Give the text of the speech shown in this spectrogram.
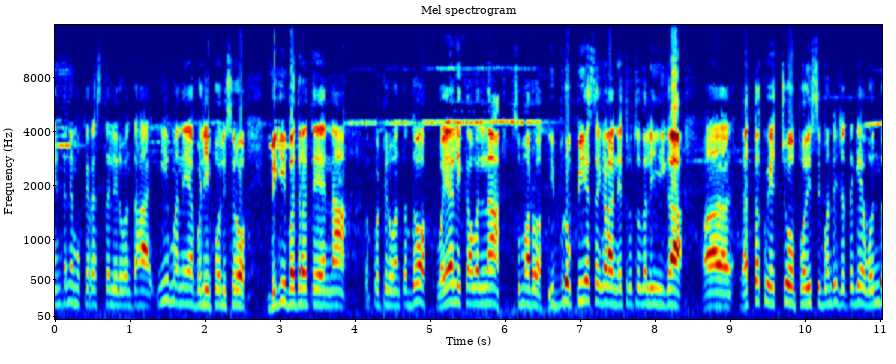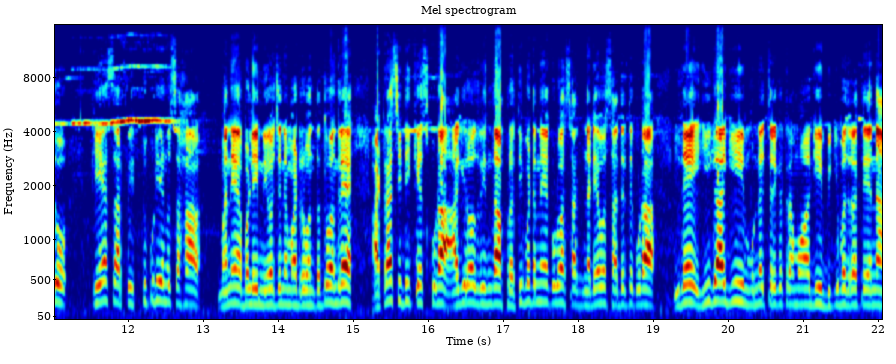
ಎಂಟನೇ ಮುಖ್ಯ ರಸ್ತೆಯಲ್ಲಿರುವಂತಹ ಈ ಮನೆಯ ಬಳಿ ಪೊಲೀಸರು ಬಿಗಿ ಭದ್ರತೆಯನ್ನ ಕೊಟ್ಟಿರುವಂತದ್ದು. ವಯಾಲಿಕವಲ್ನ ಸುಮಾರು ಇಬ್ಬರು ಪಿ ಎಸ್ ಐಗಳ ನೇತೃತ್ವದಲ್ಲಿ ಈಗ ಹತ್ತಕ್ಕೂ ಹೆಚ್ಚು ಪೊಲೀಸ್ ಸಿಬ್ಬಂದಿ ಜೊತೆಗೆ ಒಂದು ಕೆ ಎಸ್ ಆರ್ ಪಿ ತುಕುಡಿಯನ್ನು ಸಹ ಮನೆಯ ಬಳಿ ನಿಯೋಜನೆ ಮಾಡಿರುವಂಥದ್ದು ಅಂದರೆ ಅಟ್ರಾಸಿಟಿ ಕೇಸ್ ಕೂಡ ಆಗಿರೋದ್ರಿಂದ ಪ್ರತಿಭಟನೆ ಕೂಡ ನಡೆಯುವ ಸಾಧ್ಯತೆ ಕೂಡ ಇದೆ. ಹೀಗಾಗಿ ಮುನ್ನೆಚ್ಚರಿಕೆ ಕ್ರಮವಾಗಿ ಬಿಗಿ ಭದ್ರತೆಯನ್ನು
